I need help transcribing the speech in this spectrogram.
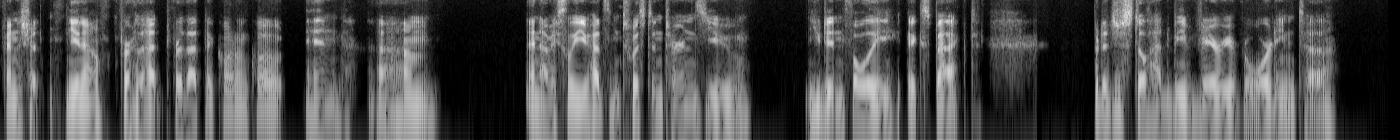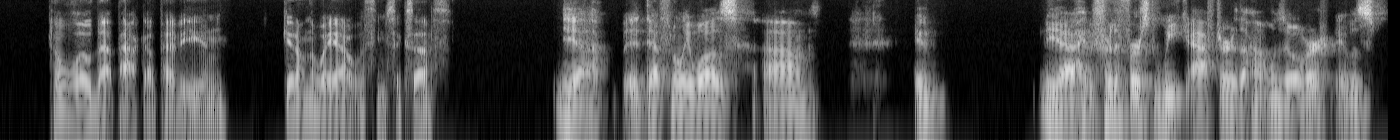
finish it, you know, for that for that to quote unquote end. Um and obviously you had some twists and turns you you didn't fully expect. But it just still had to be very rewarding to to load that pack up heavy and get on the way out with some success. Yeah, it definitely was. Um it yeah, for the first week after the hunt was over, it was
